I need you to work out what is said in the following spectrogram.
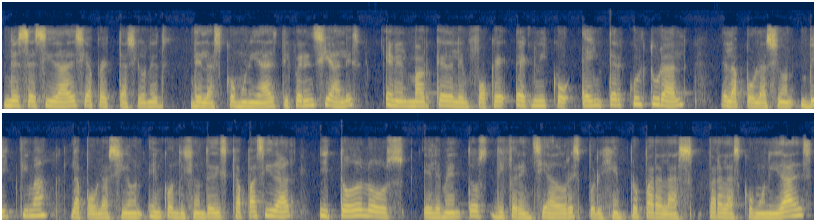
necesidades y afectaciones de las comunidades diferenciales en el marco del enfoque étnico e intercultural de la población víctima, la población en condición de discapacidad y todos los elementos diferenciadores, por ejemplo, para las, para las comunidades,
